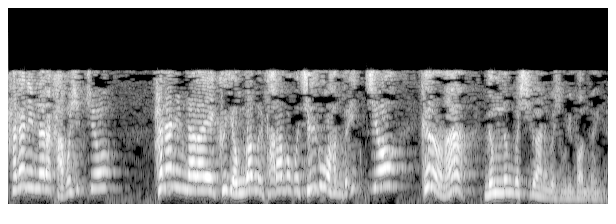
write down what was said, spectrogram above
하나님 나라 가고 싶죠? 하나님 나라의 그 영광을 바라보고 즐거워함도 있죠? 그러나 늙는 거 싫어하는 것이 우리 본능이에요.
